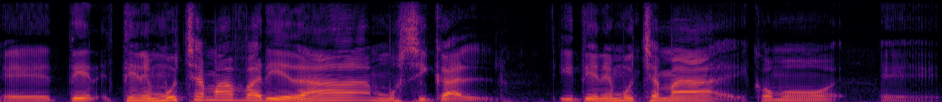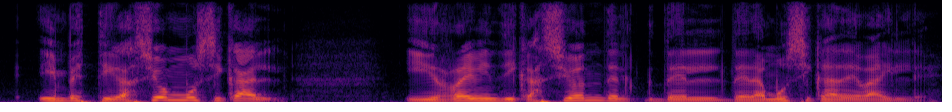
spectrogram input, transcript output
eh, tiene, mucha más variedad musical y tiene mucha más como eh, investigación musical y reivindicación del, de la música de baile.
